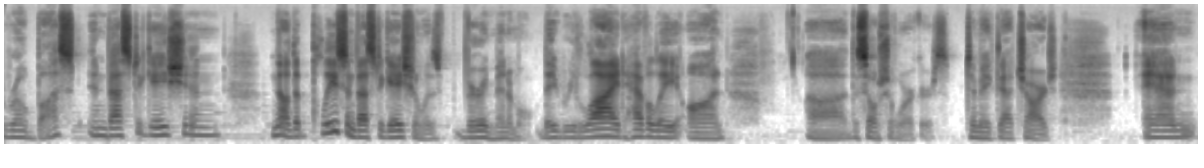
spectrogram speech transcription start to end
robust investigation. No, the police investigation was very minimal. They relied heavily on uh, the social workers to make that charge. And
